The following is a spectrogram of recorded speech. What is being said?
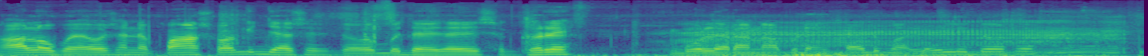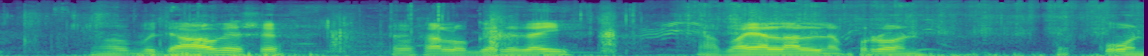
હાલો ભાઈ, હવે છે ને પાંચ વાગી જશે તો હવે બધા જાય છે ઘરે. બોલેરાને આપણે સાઈડમાં લઈ લીધો છે. હવે બધા આવે છે. તો ચાલો ઘરે જઈ આ ભાયાલાલ ને પ્રોન કોણ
